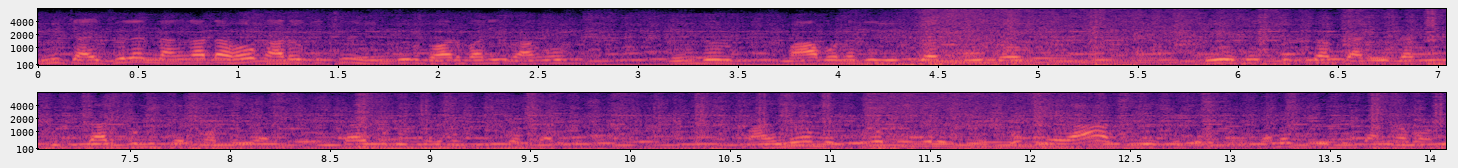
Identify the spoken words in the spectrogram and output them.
উনি চাইছিলেন দাঙ্গাটা হোক আরও কিছু হিন্দুর ঘর বাড়ি ভাঙুক, হিন্দুর মা বোনেদের ইজ্জত ভুল হোক বিএসএফ চুপচাপ দাঁড়িয়ে থাকে তার পুলিশের মতো তার পুলিশের মতো চুপচাপ দাঁড়িয়ে মাননীয় মুখ্যমন্ত্রী গেলে খুব রাগ দিয়েছে কেন বিএসএফ দাঙ্গা বন্ধ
